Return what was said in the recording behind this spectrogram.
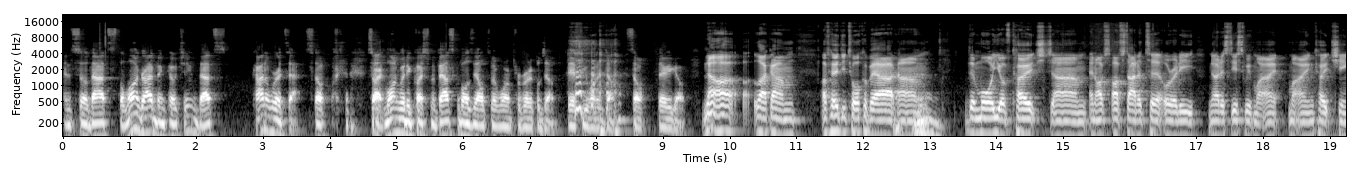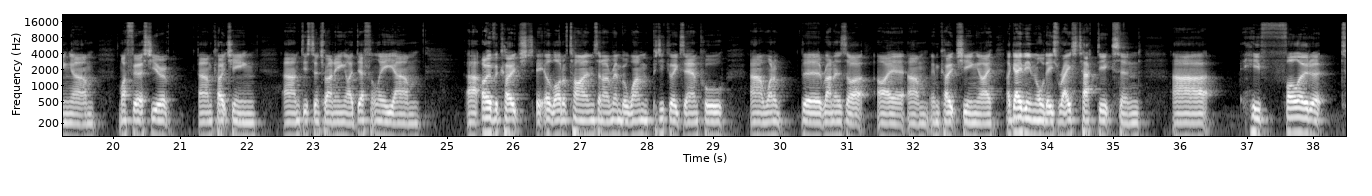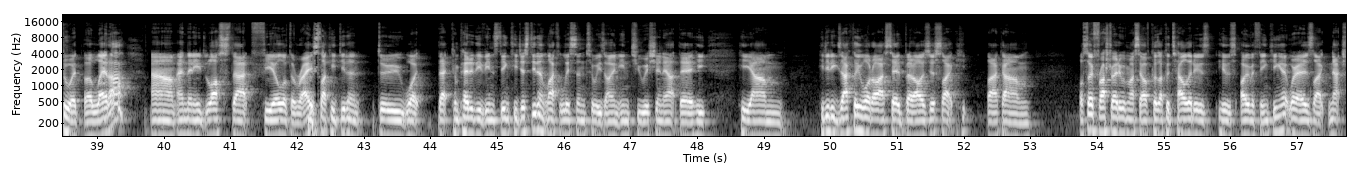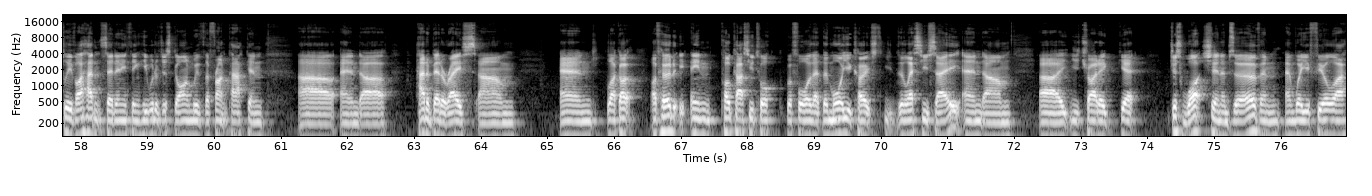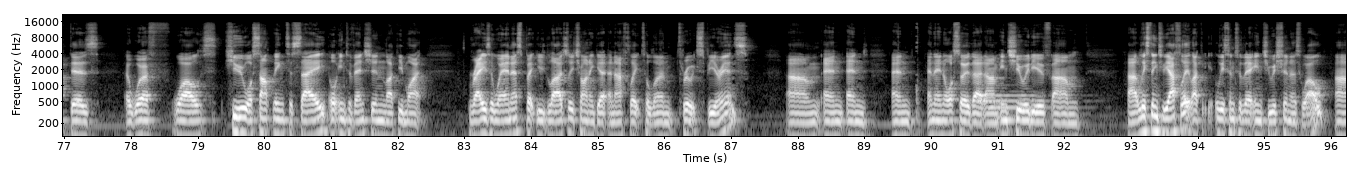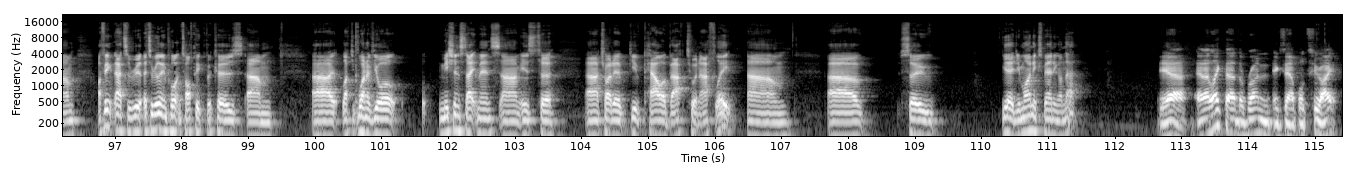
And so that's the longer I've been coaching, that's kind of where it's at. So, sorry, long-winded question, but basketball is the ultimate warm for vertical jump if you want to jump. So there you go. No, like um, I've heard you talk about um, the more you've coached, um, and I've I've started to already notice this with my own, my own coaching. Um, my first year of um, coaching um, distance running, I definitely um, uh, overcoached a lot of times, and I remember one particular example. Uh, one of the runners I, I um, am coaching, I, I gave him all these race tactics and uh, he followed it to a, a letter um, and then he lost that feel of the race. Like he didn't do what that competitive instinct. He just didn't like listen to his own intuition out there. He he um he did exactly what I said, but I was just like like um was so frustrated with myself because I could tell that he was he was overthinking it. Whereas like naturally, if I hadn't said anything, he would have just gone with the front pack and uh, and uh, had a better race. Um, and like I I've heard in podcasts you talk before that the more you coach, the less you say, and um, uh, you try to get just watch and observe, and and where you feel like there's a worthwhile cue or something to say or intervention, like you might raise awareness, but you're largely trying to get an athlete to learn through experience, um, and and and and then also that um, intuitive um, uh, listening to the athlete, like listen to their intuition as well. Um, I think that's a re- it's a really important topic because um, uh, like one of your mission statements um, is to uh, try to give power back to an athlete. Uh, so yeah, do you mind expanding on that? Yeah, and I like that the run example too. I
